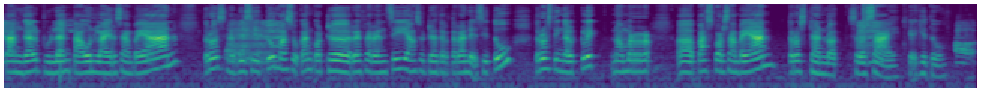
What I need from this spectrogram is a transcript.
Mm-mm. tanggal bulan tahun lahir sampean, terus habis itu masukkan kode referensi yang sudah tertera di situ, terus tinggal klik nomor eh, paspor sampean, terus download, selesai kayak gitu. Oh.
